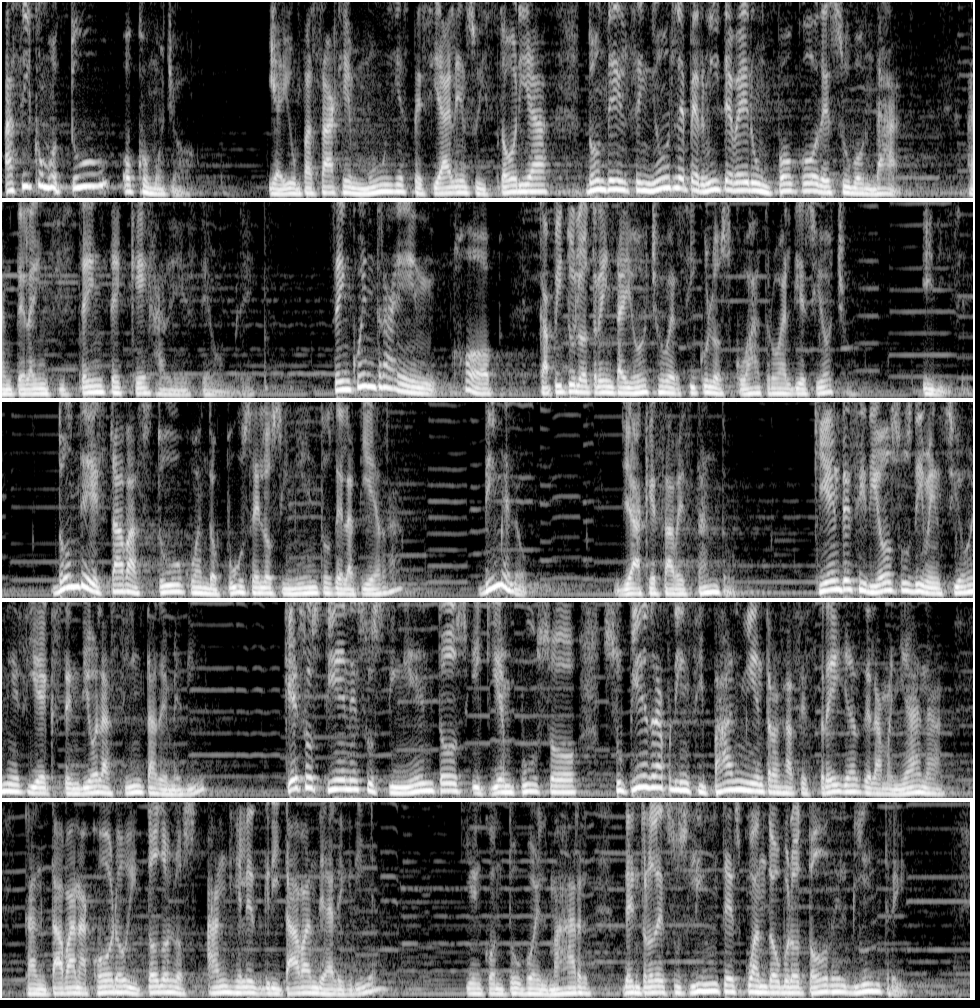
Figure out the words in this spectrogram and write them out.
así como tú o como yo. Y hay un pasaje muy especial en su historia donde el Señor le permite ver un poco de su bondad ante la insistente queja de este hombre. Se encuentra en Job capítulo 38 versículos 4 al 18 y dice, ¿Dónde estabas tú cuando puse los cimientos de la tierra? Dímelo, ya que sabes tanto. ¿Quién decidió sus dimensiones y extendió la cinta de medir? ¿Qué sostiene sus cimientos y quién puso su piedra principal mientras las estrellas de la mañana cantaban a coro y todos los ángeles gritaban de alegría? ¿Quién contuvo el mar dentro de sus límites cuando brotó del vientre?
